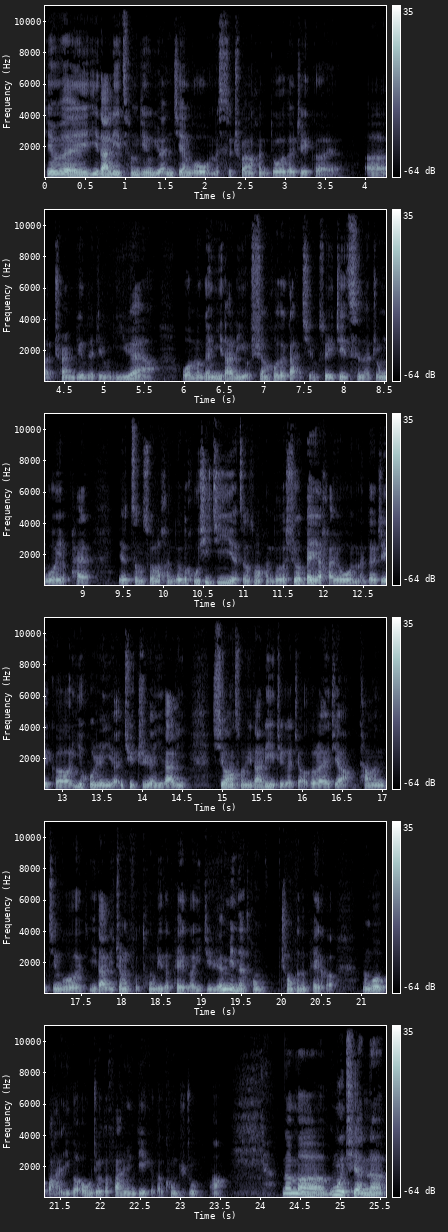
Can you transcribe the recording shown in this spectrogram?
因为意大利曾经援建过我们四川很多的这个呃传染病的这种医院啊，我们跟意大利有深厚的感情，所以这次呢，中国也派。也赠送了很多的呼吸机，也赠送很多的设备，还有我们的这个医护人员去支援意大利。希望从意大利这个角度来讲，他们经过意大利政府通力的配合，以及人民的充充分的配合，能够把一个欧洲的发源地给它控制住啊。那么目前呢，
